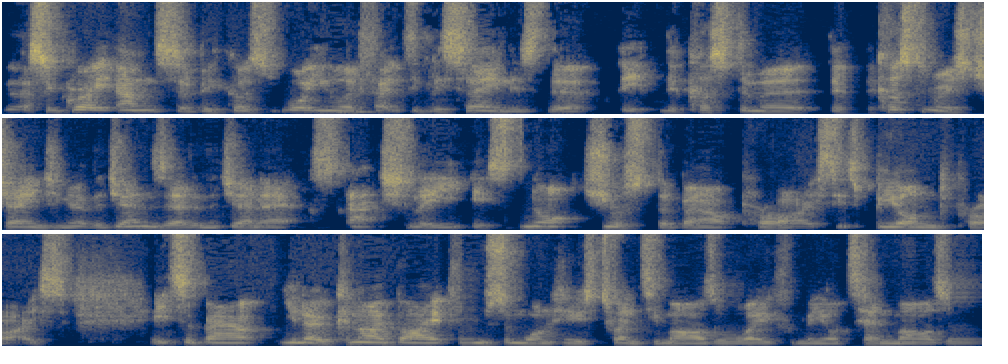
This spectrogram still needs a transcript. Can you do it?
that's a great answer because what you're mm-hmm. effectively saying is that the, the customer the customer is changing. You know, the Gen Z and the Gen X actually, it's not just about price; it's beyond price. It's about you know, can I buy it from someone who's 20 miles away from me or 10 miles away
